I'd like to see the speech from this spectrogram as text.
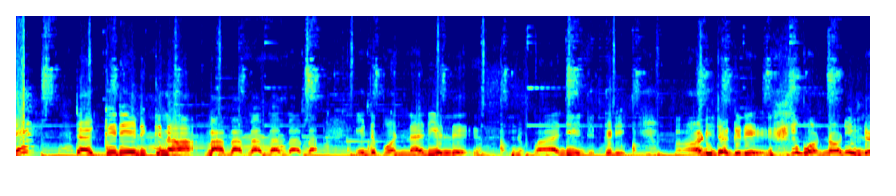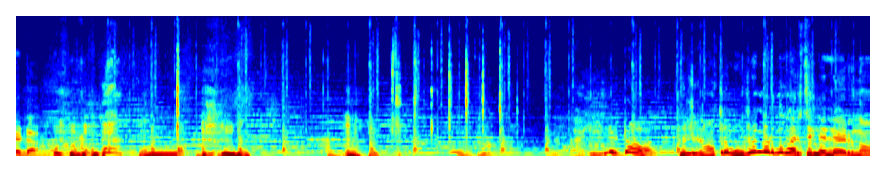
ഏ? ടക്കരി അടിക്കണോ ബാ ബാ ബാ ബാ ബാ. ബാ എന്റെ പൊന്നാടിയല്ലേ പാടി ടക്കരി പാടി ടക്കരി പൊന്നാടിയല്ലേടാ കരയില്ലട്ടോ നല്ല രാത്രി മുഴുവൻ കിടന്ന് കരച്ചില്ലല്ലായിരുന്നോ?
